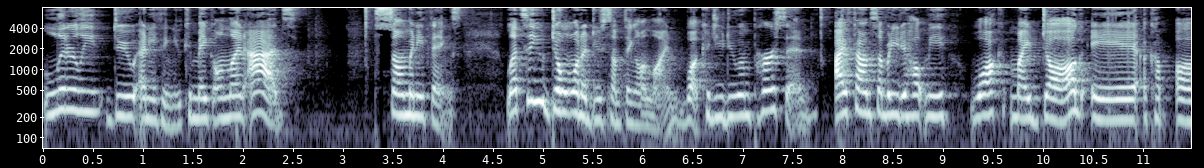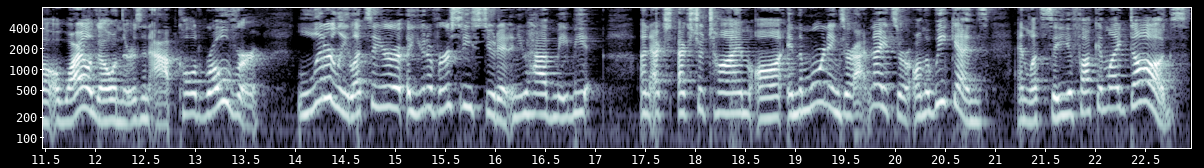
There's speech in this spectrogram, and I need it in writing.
literally do anything. You can make online ads. So many things. Let's say you don't want to do something online. What could you do in person? I found somebody to help me walk my dog a, a, couple, a while ago, and there's an app called Rover literally let's say you're a university student and you have maybe an ex- extra time on in the mornings or at nights or on the weekends and let's say you fucking like dogs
